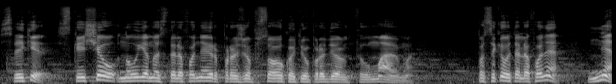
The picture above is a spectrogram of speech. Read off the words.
sveiki, skaičiau naujienas telefone ir pražiopsau, kad jau pradėjom filmavimą. Pasakiau telefone? Ne,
